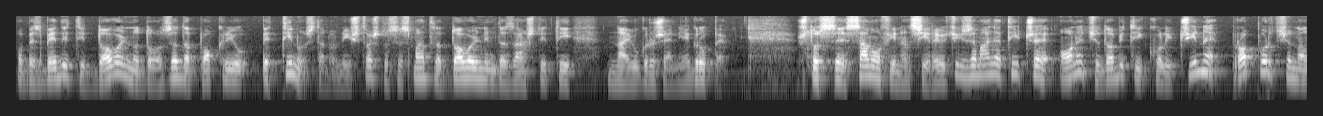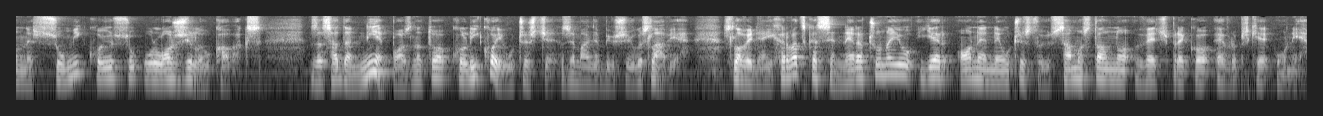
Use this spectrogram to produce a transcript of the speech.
obezbediti dovoljno doza da pokriju petinu stanovništva, što se smatra dovoljnim da zaštiti najugroženije grupe. Što se samo finansirajućih zemalja tiče, one će dobiti količine proporcionalne sumi koju su uložile u COVAX – Za sada nije poznato koliko je učešće zemalja bivše Jugoslavije. Slovenija i Hrvatska se ne računaju jer one ne učestvuju samostalno već preko Evropske unije.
